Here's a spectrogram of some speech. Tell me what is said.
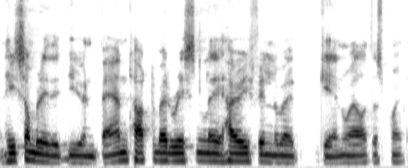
and he's somebody that you and Ben talked about recently. How are you feeling about Gainwell at this point?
